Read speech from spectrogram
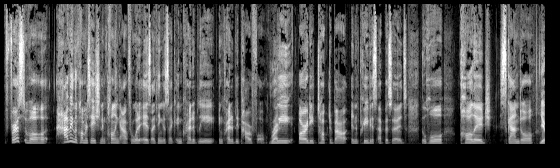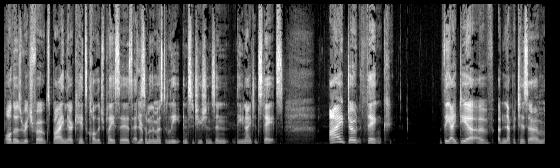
first of all, having the conversation and calling out for what it is, I think is like incredibly, incredibly powerful. Right. We already talked about in previous episodes the whole college scandal, Yep. all those rich folks buying their kids college places at Yep. some of the most elite institutions in the United States. I don't think the idea of, of nepotism,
